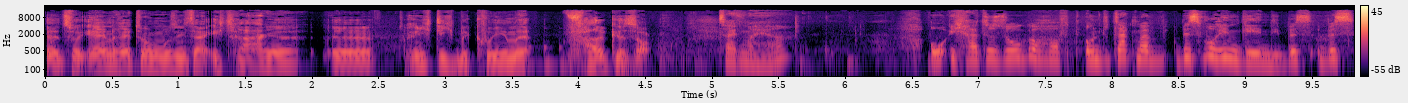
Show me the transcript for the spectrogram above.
Äh, zur Ehrenrettung muss ich sagen, ich trage äh, richtig bequeme Falke-Socken. Zeig mal her. Oh, ich hatte so gehofft. Und sag mal, bis wohin gehen die? Bis, bis.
